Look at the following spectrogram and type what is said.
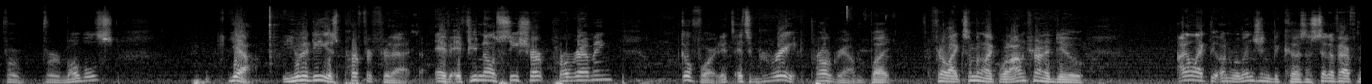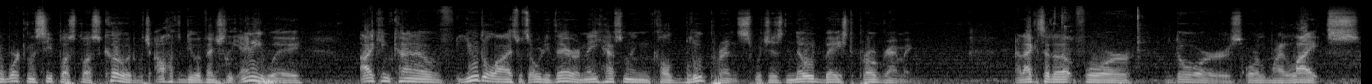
for for mobiles, yeah, Unity is perfect for that. If, if you know C sharp programming, go for it. It's it's a great program. But for like something like what I'm trying to do, I like the Unreal Engine because instead of having to work in the C code, which I'll have to do eventually anyway, I can kind of utilize what's already there, and they have something called Blueprints, which is node-based programming, and I can set it up for doors or my lights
